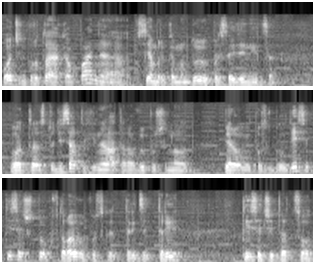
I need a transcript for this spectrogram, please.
Очень крутая компания, всем рекомендую присоединиться. Вот 110 э, генераторов выпущено, вот, первый выпуск был 10 тысяч штук, второй выпуск 33 500.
